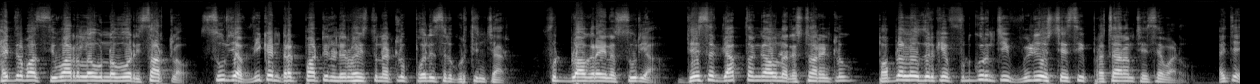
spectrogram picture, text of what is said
హైదరాబాద్ శివార్లలో ఉన్న ఓ రిసార్ట్లో సూర్య వీకెండ్ డ్రగ్ పార్టీలు నిర్వహిస్తున్నట్లు పోలీసులు గుర్తించారు. ఫుడ్ బ్లాగర్ అయిన సూర్య దేశవ్యాప్తంగా ఉన్న రెస్టారెంట్లు పబ్లలో దొరికే ఫుడ్ గురించి వీడియోస్ చేసి ప్రచారం చేసేవాడు. అయితే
